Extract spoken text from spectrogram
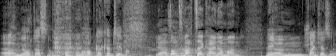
Machen ähm, wir auch das noch. Überhaupt gar kein Thema. Ja, sonst ja. es ja keiner, Mann. Nee, ähm, scheint ja so.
